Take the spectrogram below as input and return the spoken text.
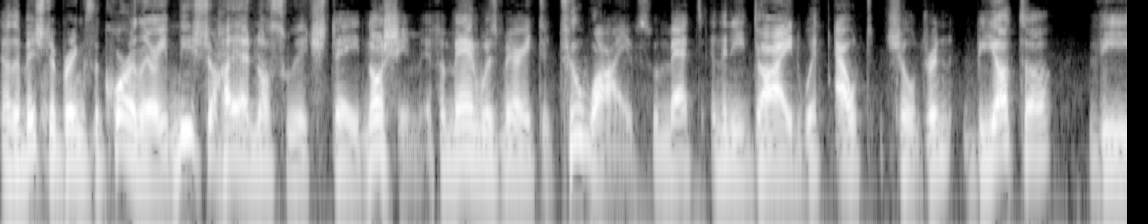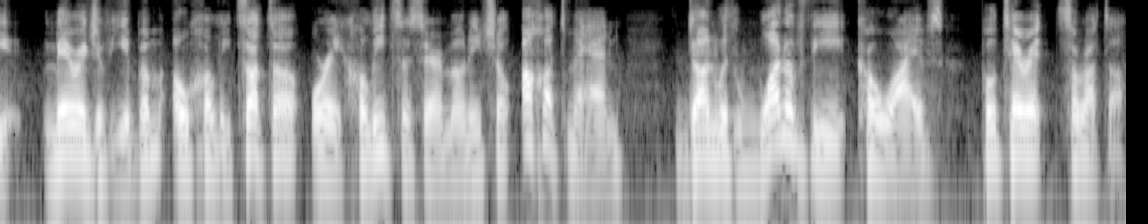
Now, the Mishnah brings the corollary: Misha haya noshim. If a man was married to two wives, who met, and then he died without children, biata, the marriage of Yibam, o chalitzata, or a chalitza ceremony, shall achat mehen, done with one of the co-wives, poteret sarata,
